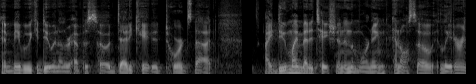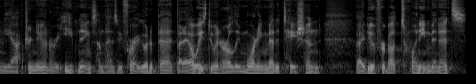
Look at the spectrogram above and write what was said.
And maybe we could do another episode dedicated towards that. I do my meditation in the morning and also later in the afternoon or evening, sometimes before I go to bed, but I always do an early morning meditation. I do it for about 20 minutes.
